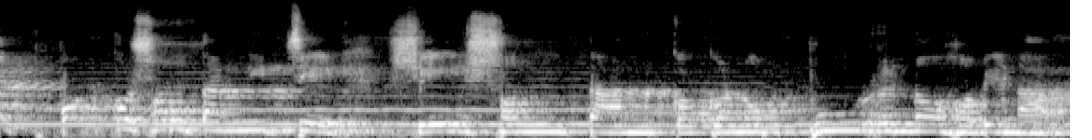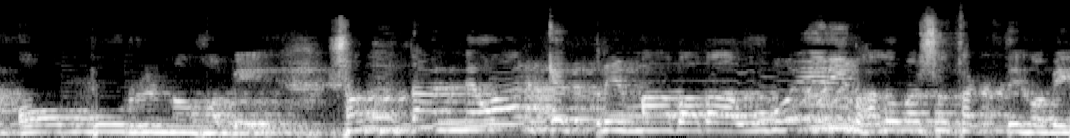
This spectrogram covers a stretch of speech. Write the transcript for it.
এক পক্ষ সন্তান নিচ্ছে, সেই সন্তান কখনো পূর্ণ হবে না, অপূর্ণ হবে। সন্তান নেওয়ার ক্ষেত্রে মা বাবা উভয়েরই ভালোবাসা থাকতে হবে,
